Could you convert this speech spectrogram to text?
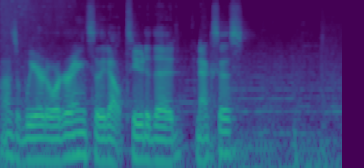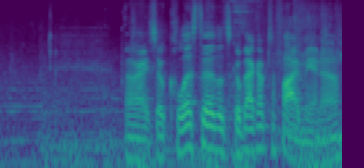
That's a weird ordering, so they dealt two to the Nexus. Alright, so Kalista, let's go back up to five mana.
